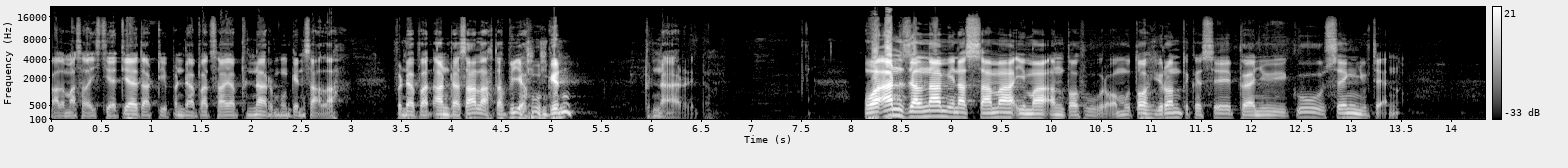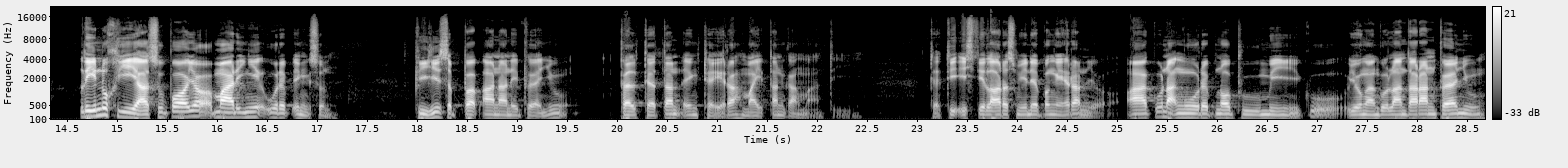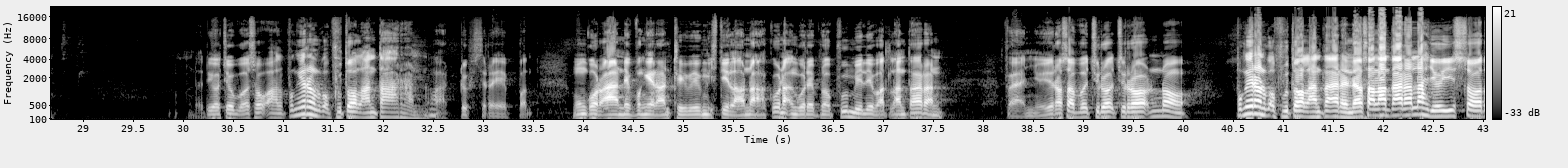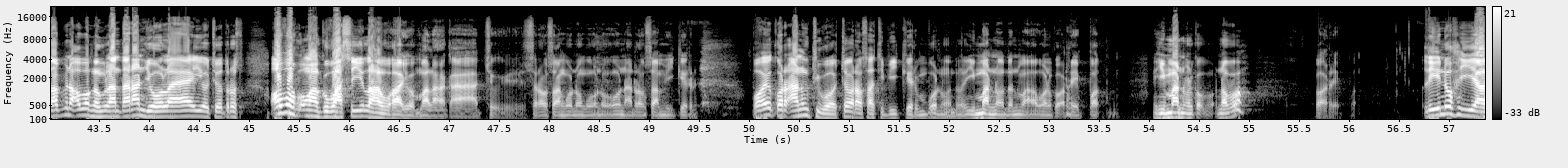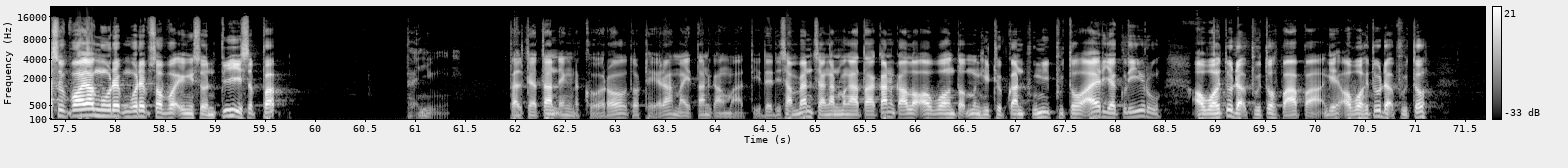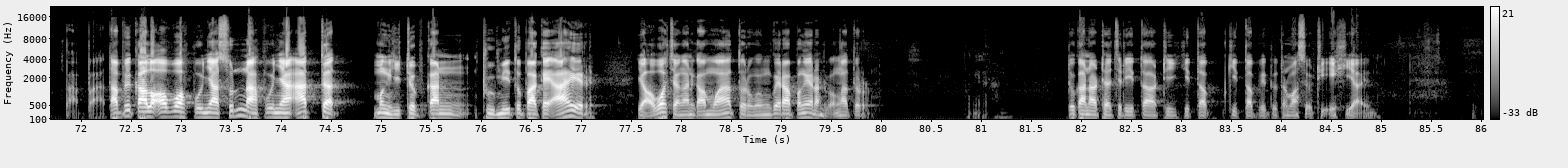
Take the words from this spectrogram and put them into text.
Kalau masalah istiadah tadi pendapat saya benar mungkin salah, pendapat anda salah tapi ya mungkin benar itu. Wa anzalna minas sama ima antahura mutahhiron tegese banyu iku sing nyucekno. Linuhya supaya maringi urip ingsun. Bihi sebab anane banyu baldatan ing daerah maitan kang mati. Jadi istilah resmine pangeran yo aku nak nguripno bumi iku yo nganggo lantaran banyu. Jadi aja soal, pangeran kok butuh lantaran. Waduh, serepot. Wong Qur'ane pangeran dhewe mistilahno aku nak nguripno bumi lewat lantaran banyu. Ya rasa mbok jero-jerokno. Pangeran kok butuh lantaran. Usah lantaran lah ya iso, tapi nek Allah nganggo lantaran ya oleh ya terus Allah kok nganggo wasilah. Wah ya malah kacau. Usah ngono-ngono, ora usah mikir. Pokoke Quran diwaca ora usah dipikir, pun iman nonton mawon kok repot. Iman kok napa? Kok repot. Linuh iya supaya ngurip-ngurip sapa ingsun bi sebab banyu baldatan yang negara atau daerah maitan kang mati. Jadi sampean jangan mengatakan kalau Allah untuk menghidupkan bumi butuh air ya keliru. Allah itu tidak butuh apa-apa. Allah itu tidak butuh apa-apa. Tapi kalau Allah punya sunnah, punya adat menghidupkan bumi itu pakai air, ya Allah jangan kamu atur. Mungkin pangeran kok ngatur. Pangeran. Itu kan ada cerita di kitab-kitab itu termasuk di Ihya itu.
